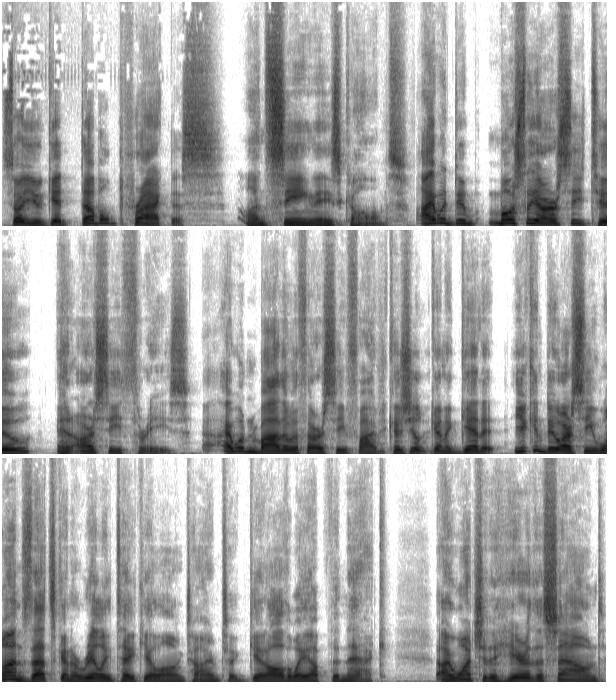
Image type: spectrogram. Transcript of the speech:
So you get double practice on seeing these columns. I would do mostly RC2 and RC3s. I wouldn't bother with RC5 because you're going to get it. You can do RC1s, that's going to really take you a long time to get all the way up the neck. I want you to hear the sound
